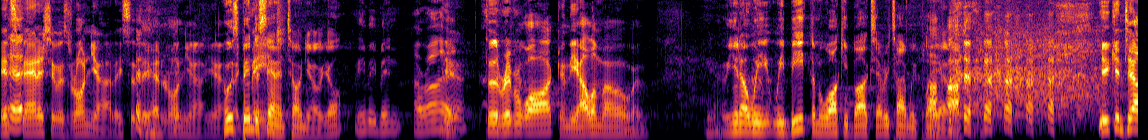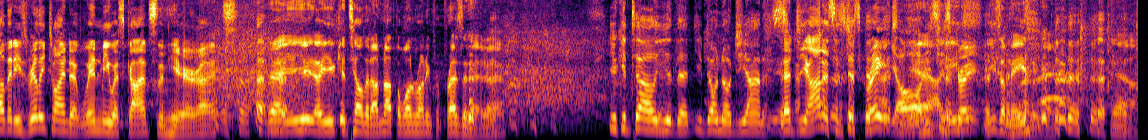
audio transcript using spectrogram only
In uh, Spanish, it was roña. They said they had roña. Yeah. Who's like been mange. to San Antonio? Y'all maybe been all right? Yeah. To the Riverwalk and the Alamo and. Yeah. You know, we, we beat the Milwaukee Bucks every time we play it. You can tell that he's really trying to win me Wisconsin here, right? yeah, you, you, know, you can tell that I'm not the one running for president. Right? You can tell you that you don't know Giannis. That Giannis is just great, y'all. Yeah, he's just he's, great. He's amazing. Right? Yeah,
